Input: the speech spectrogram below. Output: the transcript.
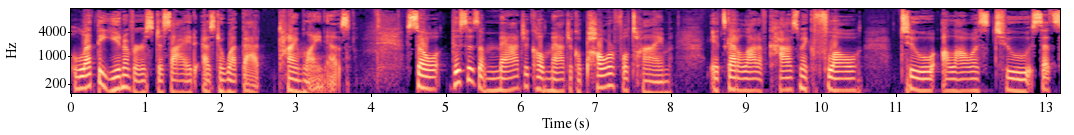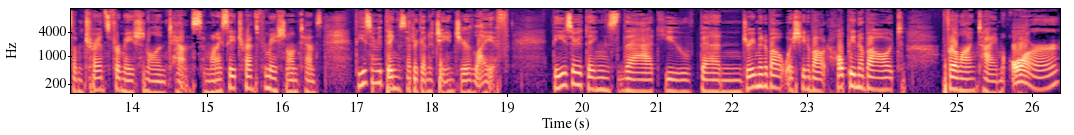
let the universe decide as to what that timeline is. So this is a magical, magical, powerful time. It's got a lot of cosmic flow to allow us to set some transformational intents. And when I say transformational intents, these are things that are going to change your life. These are things that you've been dreaming about, wishing about, hoping about for a long time, or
